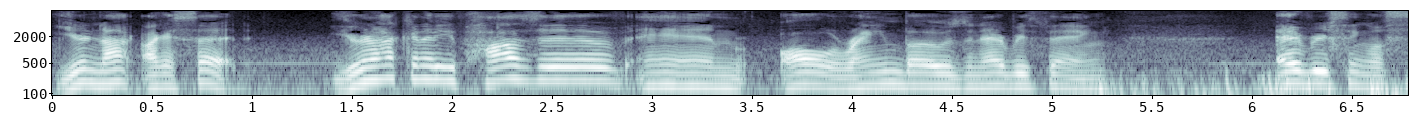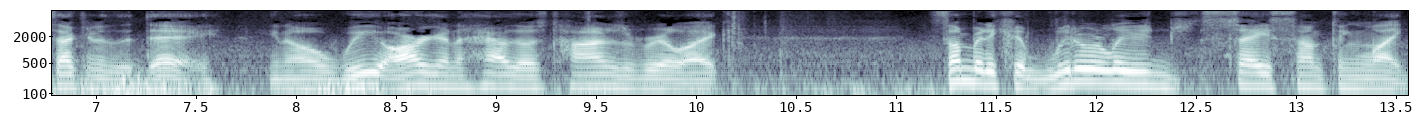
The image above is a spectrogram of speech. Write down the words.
You're not like i said you're not going to be positive and all rainbows and everything every single second of the day. You know we are going to have those times where we're like somebody could literally say something like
